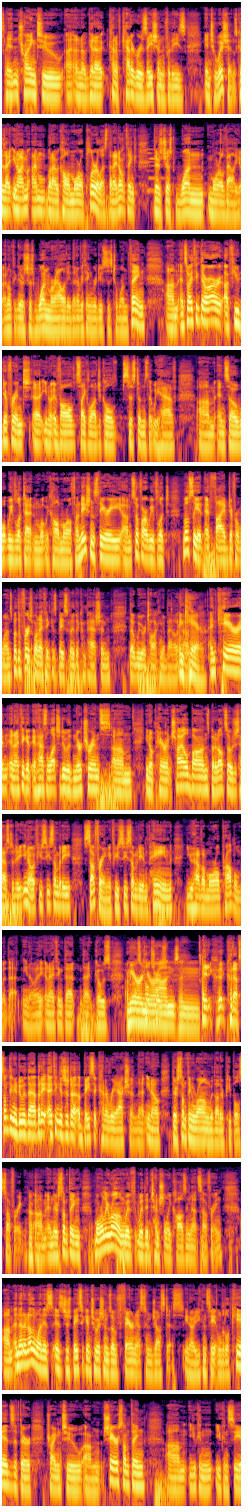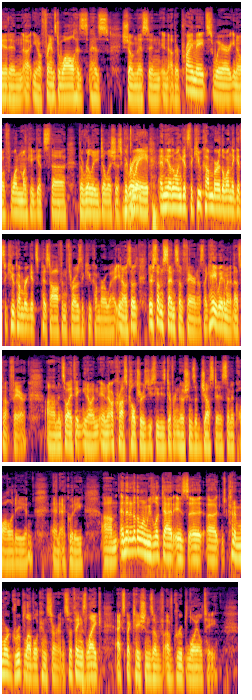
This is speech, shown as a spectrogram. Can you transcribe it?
in trying to I don't know get a kind of categorization for these intuitions. Because I you know I'm I'm what I would call a moral pluralist that I don't think there's just one moral value. I don't think there's just one morality that everything reduces to one thing. Um, and so I think there are a few different uh, you know evolved psychological systems that we have. Um, and so what we've looked at in what we call moral foundations theory um, so far we've looked mostly at, at, five different ones but the first one I think is basically the compassion that we were talking about and um, care. and care and, and I think it, it has a lot to do with nurturance, um, you know, parent child bonds, but it also just has to do, you know, if you see somebody suffering, if you see somebody in pain, you have a moral problem with that, you know, and I think that that goes mirror cultures. neurons and it could, could have something to do with that, but I, I think it's just a, a, basic kind of reaction that, you know, there's something wrong with other people's suffering. Okay. Um, and there's something morally wrong with, with intentionally causing that suffering. Um, and then another one is, is just basic intuitions of fairness and justice. You know, you can see it in little kids if they're trying to um, share something something, um, you can you can see it, and uh, you know Frans de Waal has has shown this in in other primates, where you know if one monkey gets the the really delicious grape, grape. and the other one gets the cucumber, the one that gets the cucumber gets pissed off and throws the cucumber away. You know, so there's some sense of fairness, like hey, wait a minute, that's not fair. Um, and so I think you know, and, and across cultures, you see these different notions of justice and equality and and equity. Um, and then another one we've looked at is uh, uh, kind of more group level concerns. So things like expectations of of group loyalty.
